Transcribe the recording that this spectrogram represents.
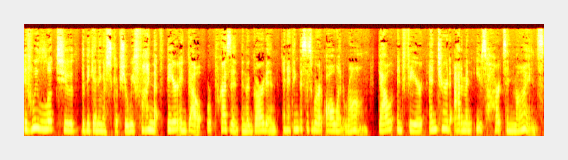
If we look to the beginning of scripture, we find that fear and doubt were present in the garden. And I think this is where it all went wrong. Doubt and fear entered Adam and Eve's hearts and minds,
